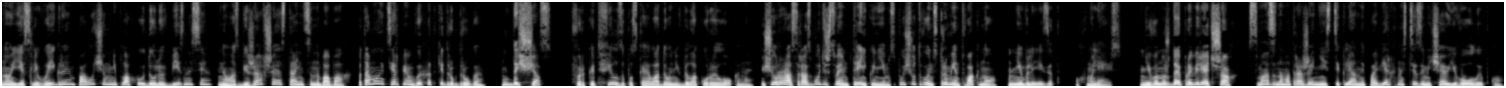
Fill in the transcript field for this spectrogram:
но если выиграем, получим неплохую долю в бизнесе, ну а сбежавший останется на бабах. Потому и терпим выходки друг друга. «Да сейчас!» — фыркает Фил, запуская ладони в белокурые локоны. «Еще раз разбудишь своим треньканьем, спущу твой инструмент в окно». «Не влезет», — ухмыляюсь. «Не вынуждай проверять, шах!» В смазанном отражении стеклянной поверхности замечаю его улыбку.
